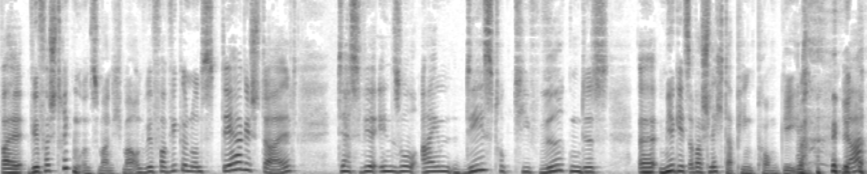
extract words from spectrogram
weil wir verstricken uns manchmal und wir verwickeln uns der Gestalt, dass wir in so ein destruktiv wirkendes äh, mir geht's aber schlechter Ping-Pong gehen. ja,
